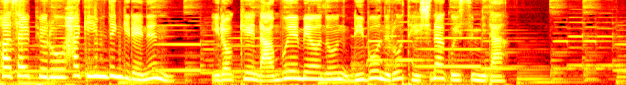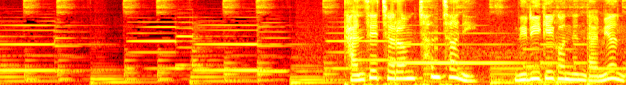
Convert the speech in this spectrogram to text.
화살표로 하기 힘든 길에는 이렇게 나무에 메어놓은 리본으로 대신하고 있습니다. 간새처럼 천천히 느리게 걷는다면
